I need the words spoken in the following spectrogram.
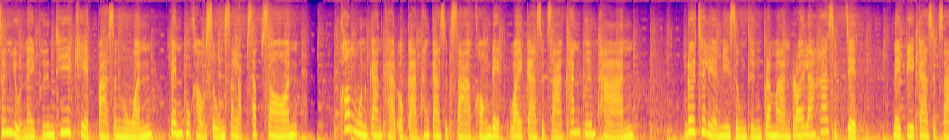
ซึ่งอยู่ในพื้นที่เขตป่าสงวน เป็นภูเขาสูงสลับซับซ้อน ข้อมูลการขาดโอกาสทางการศึกษาของเด็กวัยการศึกษาขั้นพื้นฐาน โดยเฉลี่ยมีสูงถึงประมาณร้อยละ 57 ในปีการศึกษา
